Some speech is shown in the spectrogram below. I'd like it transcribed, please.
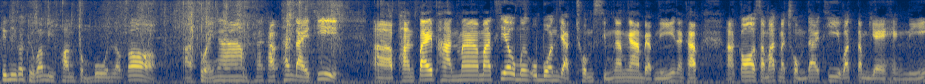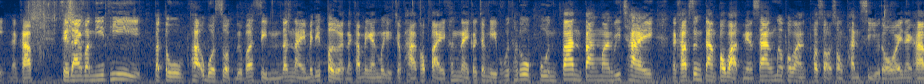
ที่นี่ก็ถือว่ามีความสมบูรณ์แล้วก็สวยงามนะครับท่านใดที่ ผ่านไปผ่านมามาเที่ยวเมืองอุบลอยากชมสิมงามๆแบบนี้นะครับก็สามารถมาชมได้ที่วัดตำแยแห่งนี้นะครับเสียดายวันนี้ที่ประตูพระอุโบสถหรือว่าสิมด้านในไม่ได้เปิดนะครับไม่งั้นเมื่อเอกจะพาเข้าไป ข้างในก็จะมีพระพุทธรูปปูนปั้นปางมารวิชัยนะครับซึ่งตามประวัติเนี่ยสร้างเมื่อประมาณพศ 2400 นะครับ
